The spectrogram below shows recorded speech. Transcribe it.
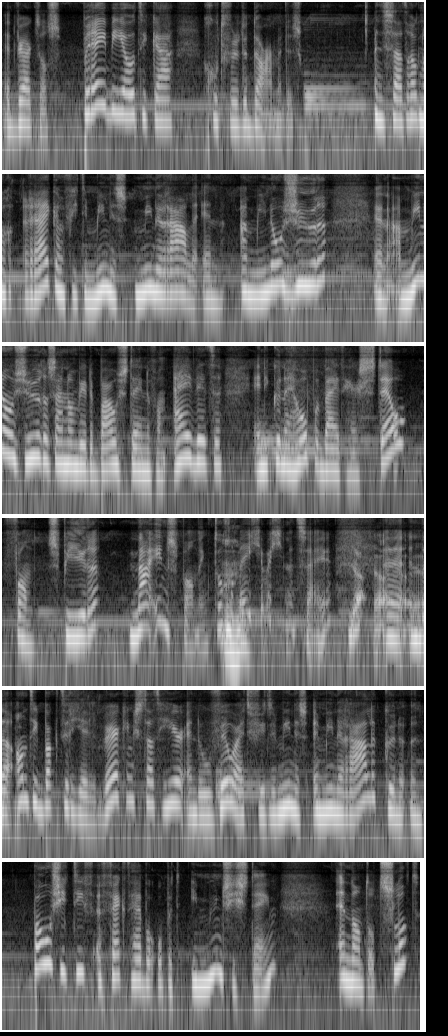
Het werkt als prebiotica. Goed voor de darmen dus. En er staat er ook nog rijk aan vitamines, mineralen en aminozuren. En aminozuren zijn dan weer de bouwstenen van eiwitten. En die kunnen helpen bij het herstel van spieren na inspanning. Toch een beetje wat je net zei, hè? Ja, ja, Eh, ja, en de antibacteriële werking staat hier. En de hoeveelheid vitamines en mineralen kunnen een positief effect hebben op het immuunsysteem. En dan tot slot,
